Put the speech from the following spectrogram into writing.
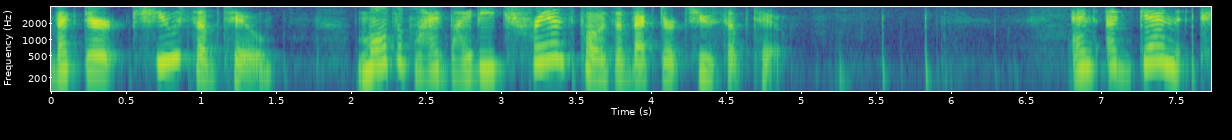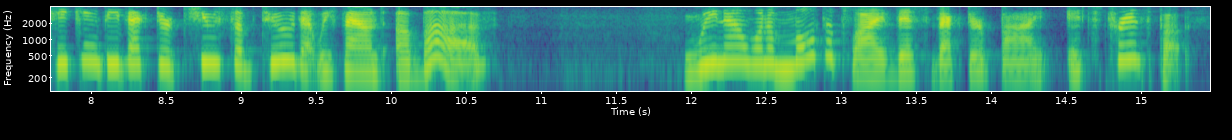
vector q sub 2, multiplied by the transpose of vector q sub 2. And again, taking the vector q sub 2 that we found above, we now want to multiply this vector by its transpose.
